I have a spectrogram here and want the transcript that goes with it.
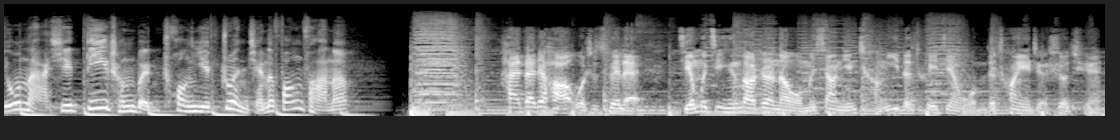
有哪些低成本创业赚钱的方法呢？嗨，大家好，我是崔磊。节目进行到这儿呢，我们向您诚意的推荐我们的创业者社群。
